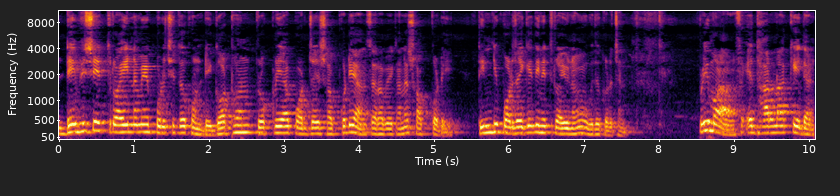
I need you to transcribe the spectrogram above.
ডেভিসের ত্রয়ী নামে পরিচিত কোনটি? গঠন, প্রক্রিয়া, পর্যায়, সবকটি। অ্যান্সার হবে এখানে সবকটি। তিনটি পর্যায়কে তিনি ত্রয়ী নামে অভিহিত করেছেন। প্রিমরাফ এর ধারণা কে? দেন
